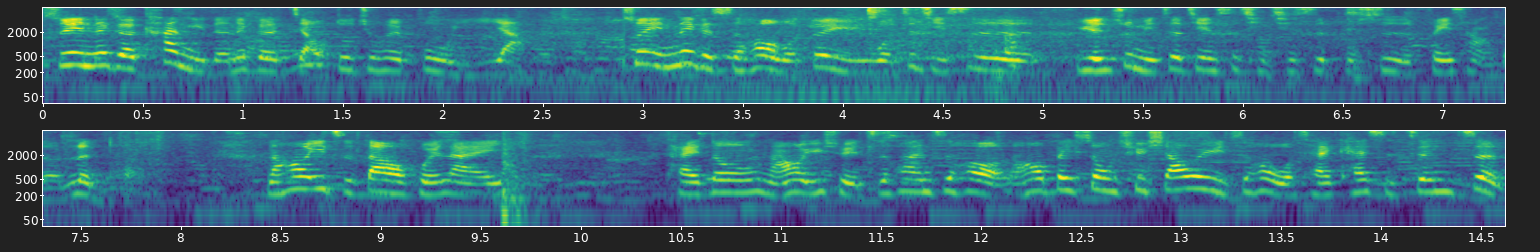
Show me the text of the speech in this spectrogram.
所以那个看你的那个角度就会不一样，所以那个时候我对于我自己是原住民这件事情其实不是非常的认同，然后一直到回来台东，然后雨水之欢之后，然后被送去夏威夷之后，我才开始真正。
